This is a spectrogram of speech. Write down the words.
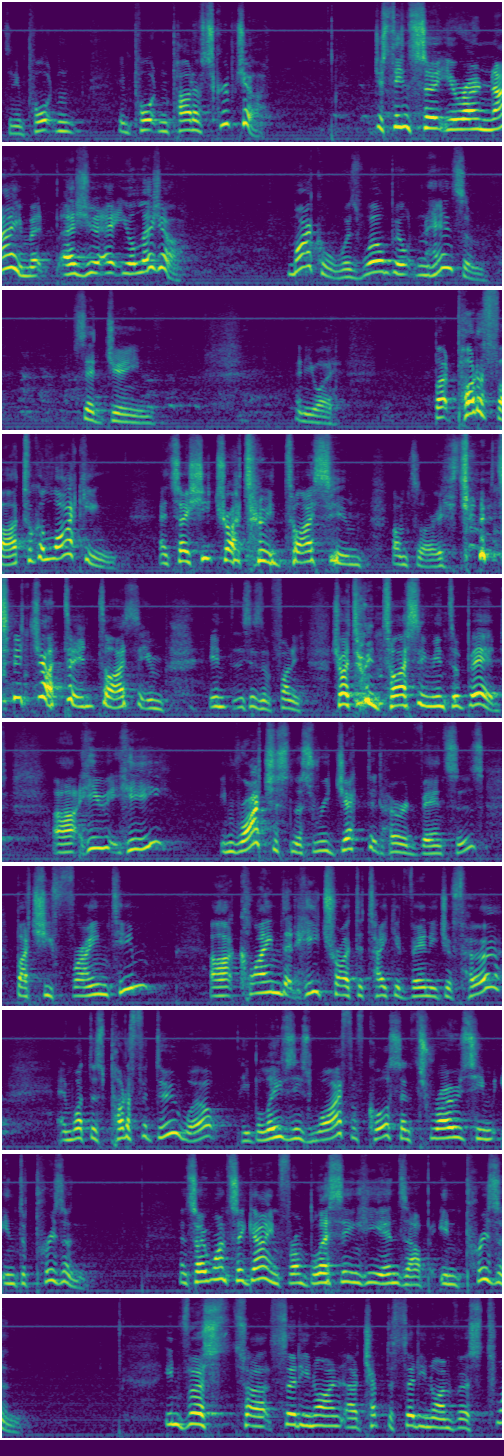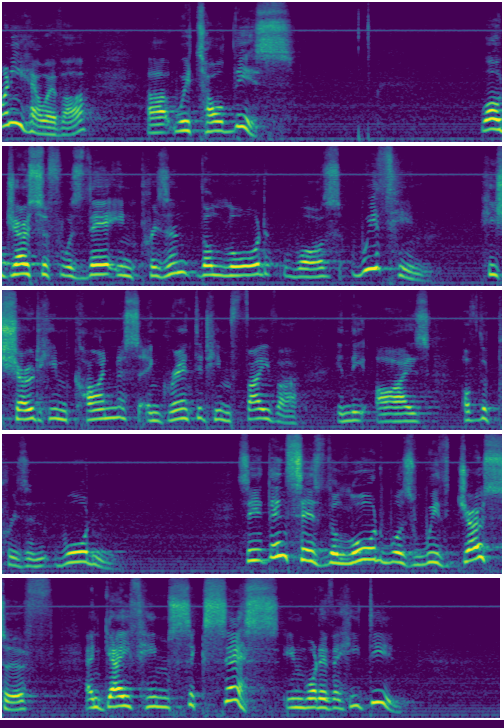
It's an important, important part of Scripture. Just insert your own name at, as you, at your leisure. Michael was well built and handsome, said Jean. Anyway, but Potiphar took a liking, and so she tried to entice him. I'm sorry, she tried to entice him. In, this isn't funny. Tried to entice him into bed. Uh, he, he, in righteousness, rejected her advances, but she framed him, uh, claimed that he tried to take advantage of her. And what does Potiphar do? Well, he believes his wife, of course, and throws him into prison. And so, once again, from blessing, he ends up in prison. In verse uh, 39, uh, chapter 39, verse 20, however, uh, we're told this. While Joseph was there in prison, the Lord was with him. He showed him kindness and granted him favor in the eyes of the prison warden. See, it then says the Lord was with Joseph and gave him success in whatever he did.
